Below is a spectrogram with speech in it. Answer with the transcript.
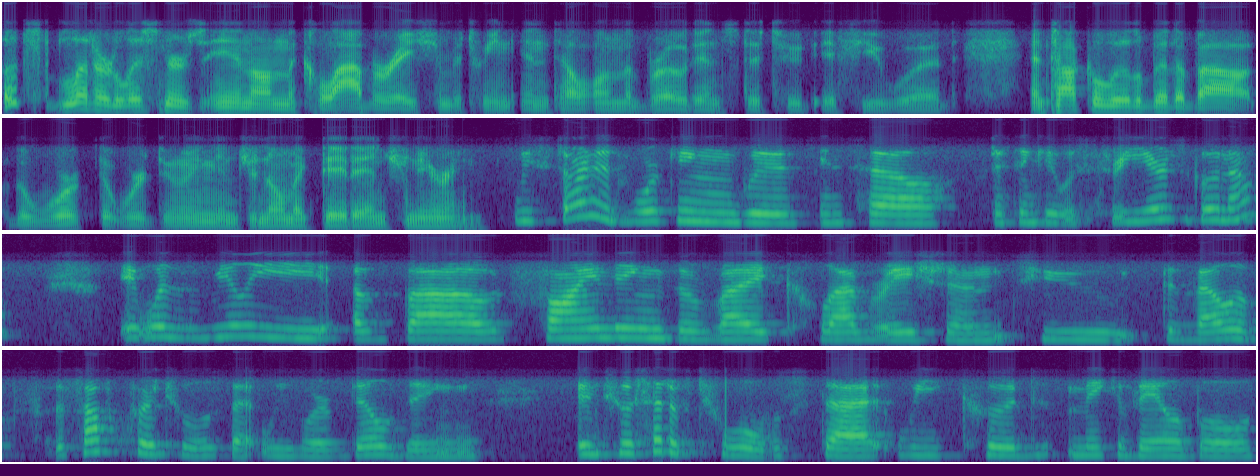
Let's let our listeners in on the collaboration between Intel and the Broad Institute, if you would, and talk a little bit about the work that we're doing in genomic data engineering. We started working with Intel, I think it was three years ago now it was really about finding the right collaboration to develop the software tools that we were building into a set of tools that we could make available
